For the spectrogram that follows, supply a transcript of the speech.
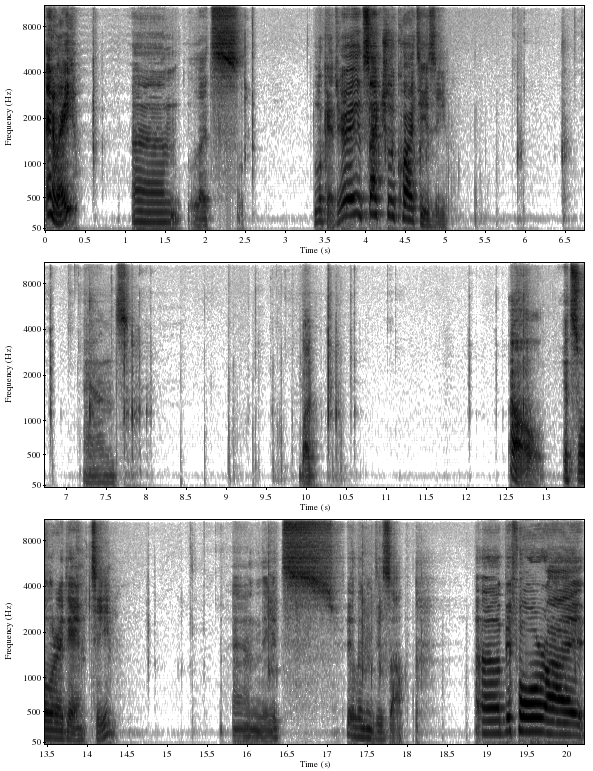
Anyway, um, let's look at it. It's actually quite easy. And... But... Oh, it's already empty and it's filling this up. Uh, before I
